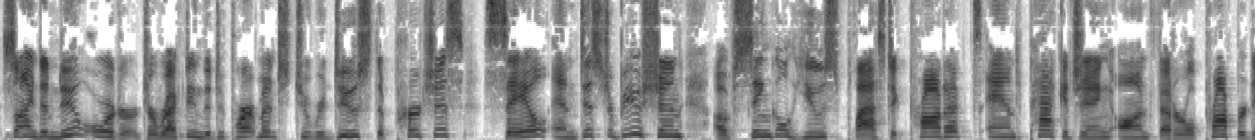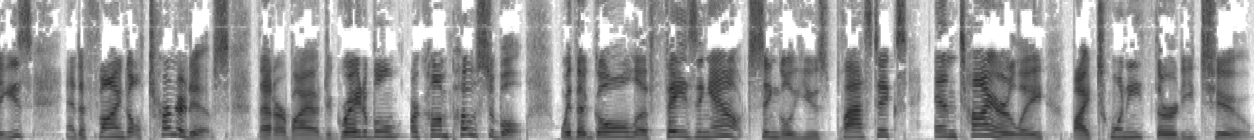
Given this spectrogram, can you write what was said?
signed a new order directing the department to reduce the purchase, sale, and distribution of single use plastic products and packaging on federal properties and to find alternatives that are biodegradable or compostable, with a goal of phasing out single use plastics entirely by 2032.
